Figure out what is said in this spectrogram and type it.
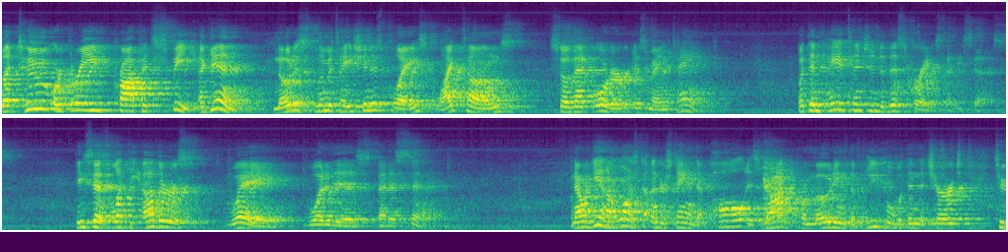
let two or three prophets speak. Again, Notice limitation is placed, like tongues, so that order is maintained. But then pay attention to this phrase that he says. He says, Let the others weigh what it is that is said. Now, again, I want us to understand that Paul is not promoting the people within the church to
